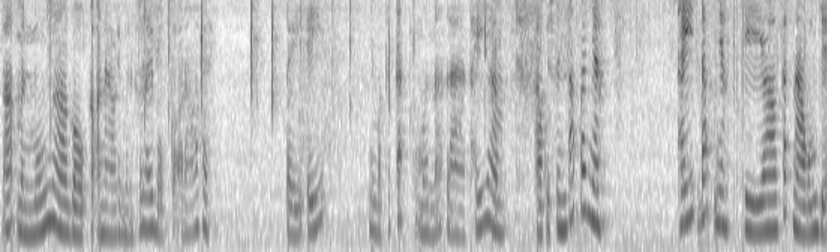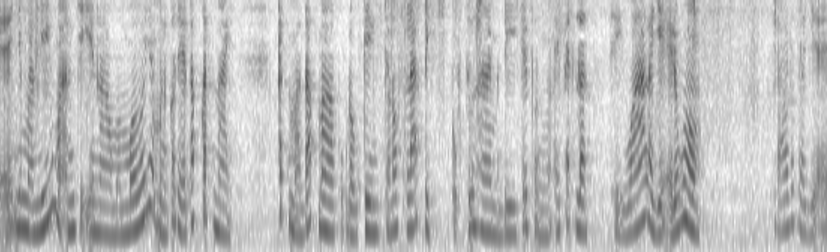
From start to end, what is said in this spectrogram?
Đó mình muốn ờ, gồ cỡ nào thì mình cứ lấy bột cỡ đó thôi. Tùy ý nhưng mà cái cách của mình á, là thấy um, uh, xin đắp đó nha. Thấy đắp nha thì uh, cách nào cũng dễ. Nhưng mà nếu mà anh chị nào mà mới á, mình có thể đắp cách này. Cách mà đắp uh, cục đầu tiên cho nó flat đi. Cục thứ hai mình đi cái phần ipad lên. Thì quá là dễ đúng không? Đó rất là dễ.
